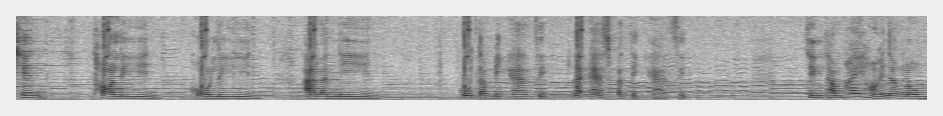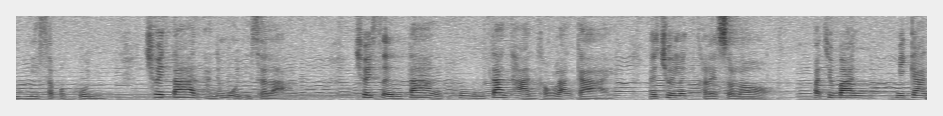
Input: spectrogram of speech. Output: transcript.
เช่น ทอรีนโพลีน อาลานีน กูตามิกแอซิด และแอสปาติกแอซิด จึงทำให้หอยนางรมมีสรรพคุณ ช่วยต้านอนุมูลอิสระ ช่วยเสริมต้านภูมิต้านทานของร่างกาย และช่วยลดคอเลสเตอรอล ปัจจุบันมีการ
